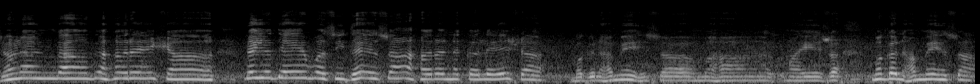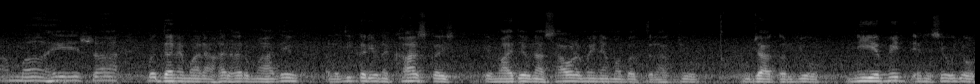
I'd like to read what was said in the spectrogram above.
ઝણંગા ગહરેશા દય દેવ સિધેશા હરન કલેશા મગન હમેશા, મહા મહેશા, મગન હમેશા, મહેશા બધાને મારા હર હર મહાદેવ અને દીકરીઓને ખાસ કહીશ કે મહાદેવના શ્રાવણ મહિનામાં વ્રત રાખજો, પૂજા કરજો. નિયમિત એને સેવજો.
